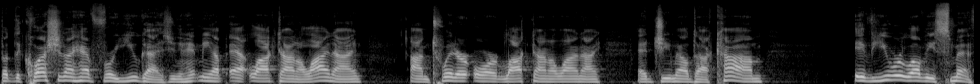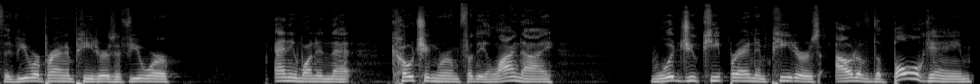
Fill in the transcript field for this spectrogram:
but the question I have for you guys, you can hit me up at Locked On Illini on Twitter or Locked On Illini at gmail.com. If you were Lovie Smith, if you were Brandon Peters, if you were anyone in that coaching room for the Illini, would you keep Brandon Peters out of the bowl game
